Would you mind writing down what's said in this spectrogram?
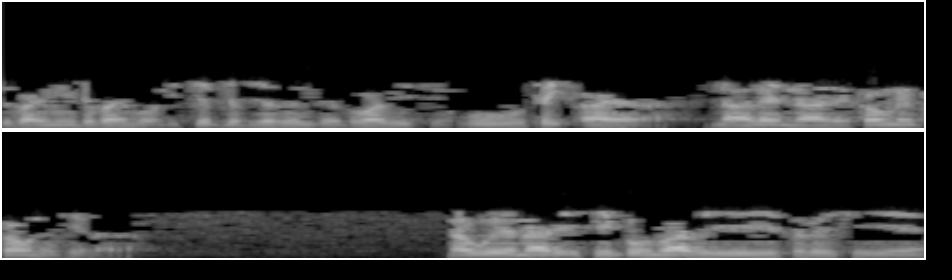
တစ်ပိုင်းပြီးတစ်ပိုင်းပေါ့လေပြက်ပြက်ပြက်ပြီးတော့သွားပြီဆိုအိုးသိအားရတာနားလဲနားလဲကောင်းလဲကောင်းတယ်ဖြစ်လာတာနောက်ဝေဒနာတွေအရှင်းကုန်သွားပြီဆိုလို့ရှိရင်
